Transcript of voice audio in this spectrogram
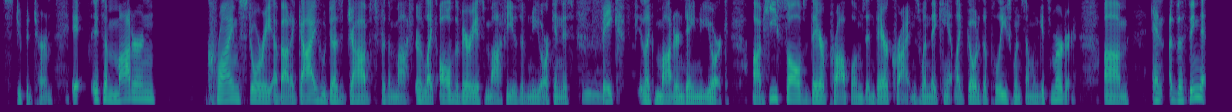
stupid term. It, it's a modern crime story about a guy who does jobs for the mafia or like all the various mafias of New York in this mm. fake like modern day New York. Um, he solves their problems and their crimes when they can't like go to the police when someone gets murdered. Um, and the thing that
